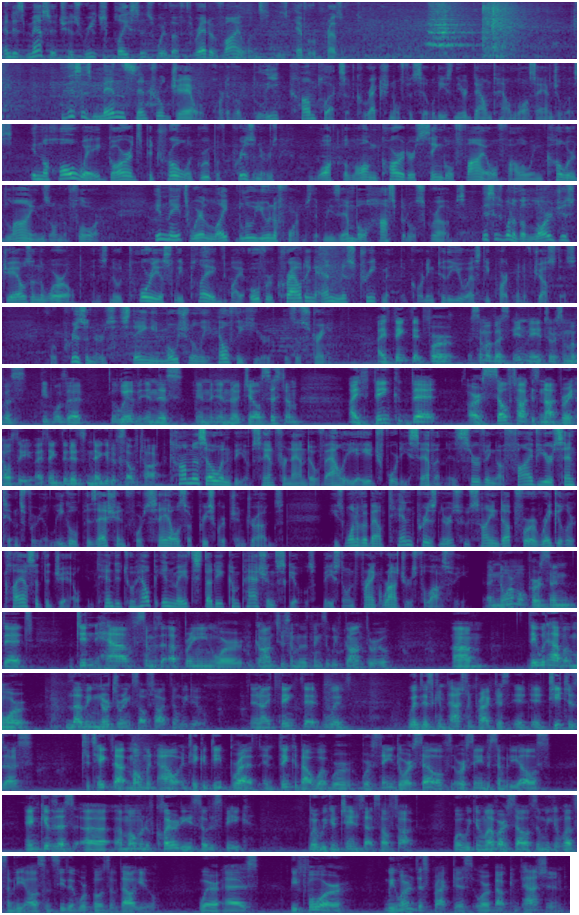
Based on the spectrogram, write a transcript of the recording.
And his message has reached places where the threat of violence is ever present. This is Men's Central Jail, part of a bleak complex of correctional facilities near downtown Los Angeles. In the hallway, guards patrol a group of prisoners who walk the long corridor single file following colored lines on the floor. Inmates wear light blue uniforms that resemble hospital scrubs. This is one of the largest jails in the world and is notoriously plagued by overcrowding and mistreatment, according to the U.S. Department of Justice. For prisoners, staying emotionally healthy here is a strain. I think that for some of us inmates or some of us people that live in this in in the jail system, I think that our self talk is not very healthy. I think that it's negative self talk. Thomas Owenby of San Fernando Valley, age 47, is serving a five year sentence for illegal possession for sales of prescription drugs. He's one of about 10 prisoners who signed up for a regular class at the jail intended to help inmates study compassion skills based on Frank Rogers' philosophy. A normal person that didn't have some of the upbringing or gone through some of the things that we've gone through um, they would have a more loving, nurturing self talk than we do. And I think that with with this compassion practice, it, it teaches us to take that moment out and take a deep breath and think about what we're, we're saying to ourselves or saying to somebody else and gives us a, a moment of clarity, so to speak, where we can change that self talk, where we can love ourselves and we can love somebody else and see that we're both of value. Whereas before, we learned this practice or about compassion,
